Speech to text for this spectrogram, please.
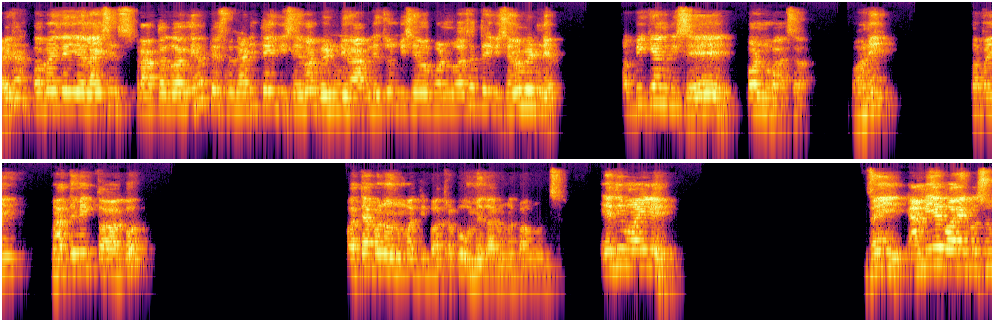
होइन? तपाईँले यो लाइसेन्स प्राप्त गर्ने हो त्यस पछाडि त्यही विषयमा भिड्ने हो। आफूले जुन विषयमा पढ्नु भएको छ त्यही विषयमा भिड्ने हो। अब विज्ञान विषय पढ्नु भएको छ भने तपाईँ माध्यमिक तहको अध्यापन अनुमति पत्रको उम्मेद्वार हुन पाउनुहुन्छ। यदि मैले चाहिँ एमए गरेको छु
